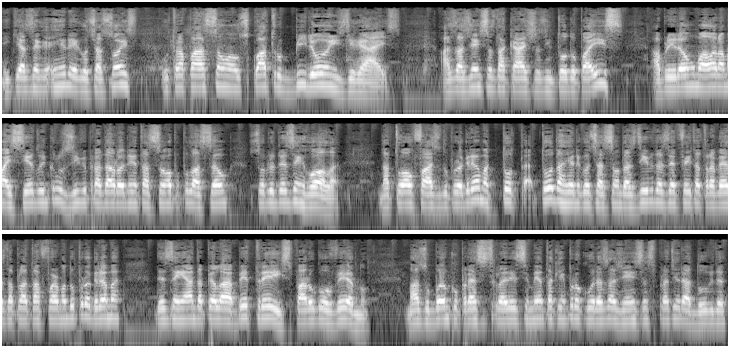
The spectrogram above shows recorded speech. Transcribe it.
em que as renegociações ultrapassam os 4 bilhões de reais. As agências da Caixa em todo o país abrirão uma hora mais cedo, inclusive para dar orientação à população sobre o desenrola. Na atual fase do programa, to toda a renegociação das dívidas é feita através da plataforma do programa, desenhada pela B3 para o governo mas o banco presta esclarecimento a quem procura as agências para tirar dúvida.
